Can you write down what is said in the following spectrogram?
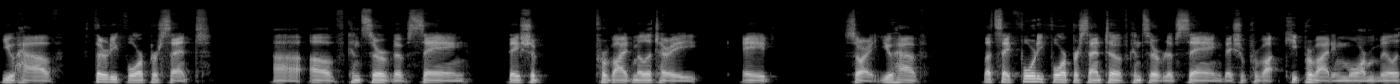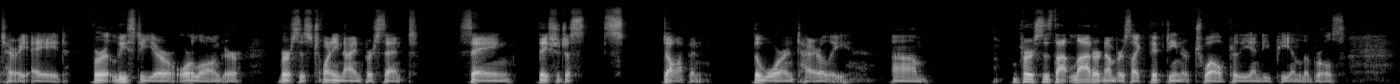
you have 34% uh, of conservatives saying they should provide military aid. Sorry, you have, let's say, 44% of conservatives saying they should provi- keep providing more military aid for at least a year or longer versus 29% saying they should just stop in the war entirely. Um, versus that latter number is like 15 or 12 for the NDP and liberals.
